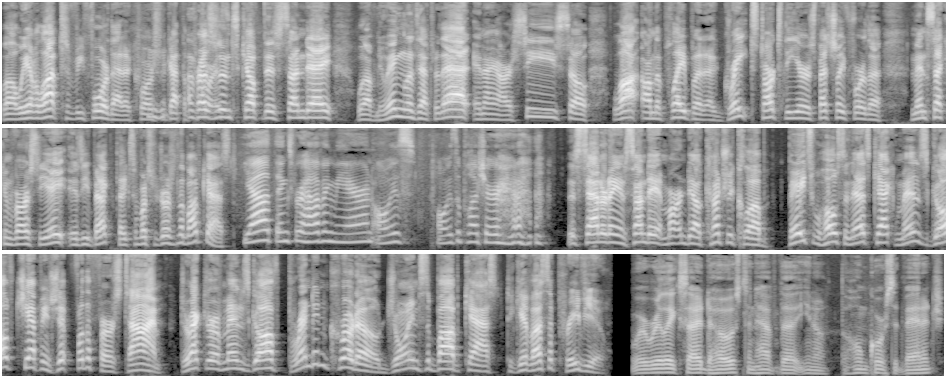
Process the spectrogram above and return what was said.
Well, we have a lot to before that, of course. We've got the Of course. President's Cup this Sunday. We'll have New England's after that, NIRC. So a lot on the plate, but a great start to the year, especially for the men's second varsity eight. Izzy Beck, thanks so much for joining the podcast. Yeah. Thanks for having me, Aaron. Always, always a pleasure. This Saturday and Sunday at Martindale Country Club, Bates will host the NESCAC Men's Golf Championship for the first time. Director of Men's Golf, Brendon Croteau, joins the Bobcast to give us a preview. We're really excited to host and have the you know the home course advantage.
